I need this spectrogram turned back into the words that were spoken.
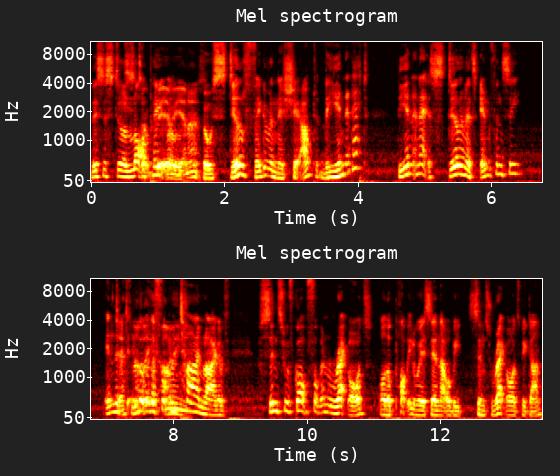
This is still a lot Still of people baby, who are still figuring this shit out. The internet, the internet is still in its infancy. In the look at the I fucking mean- timeline of since we've got fucking records, or the popular way of saying that will be since records began,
